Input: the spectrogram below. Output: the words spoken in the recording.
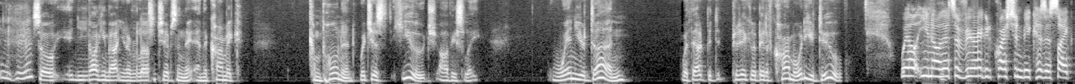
Mm-hmm. So you're talking about you know relationships and the and the karmic component, which is huge, obviously. When you're done with that particular bit of karma, what do you do? Well, you know, that's a very good question because it's like,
